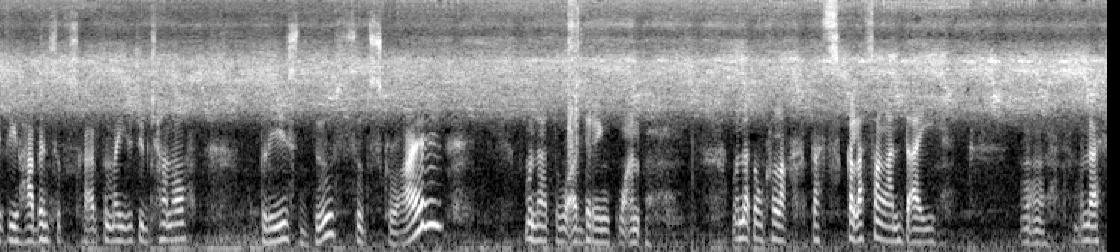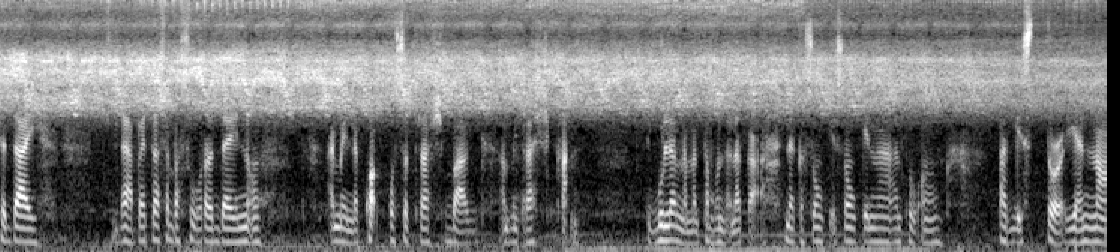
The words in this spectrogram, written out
If you haven't subscribed to my YouTube channel, please do subscribe. Muna to adring kwan. Muna tong kalakas, kalasangan day. Oo, muna siya day. Dapat ta sa basura day no. I mean, nakuha ko sa trash bag. I mean, trash can. Tigulang naman tamo na naka, nakasungki-sungki na ito ang pag-store. Yan no.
